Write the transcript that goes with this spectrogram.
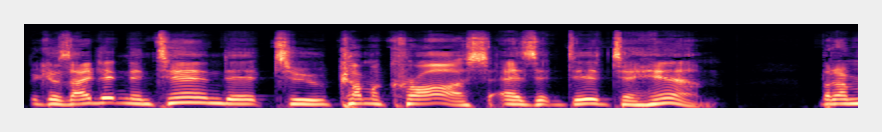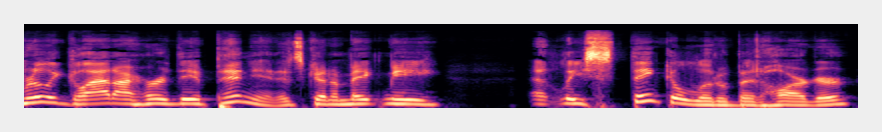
because I didn't intend it to come across as it did to him. But I'm really glad I heard the opinion. It's going to make me at least think a little bit harder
